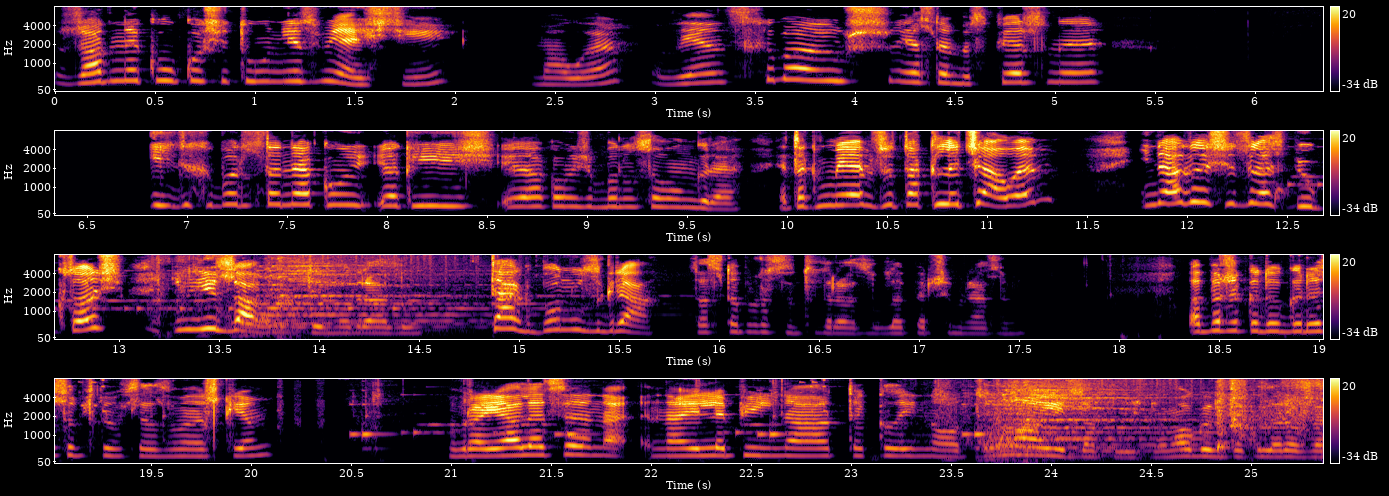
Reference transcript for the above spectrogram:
żadne kółko się tu nie zmieści. Małe. Więc chyba już jestem bezpieczny. I chyba dostanę jaką, jakiś, jakąś bonusową grę. Ja tak miałem, że tak leciałem i nagle się zrespił ktoś i mnie zabił tym od razu. Tak, bonus gra. Za 100% od razu, za pierwszym razem. Łapeczkę do gry, subskrypcja z dzwoneczkiem. Dobra, ja lecę na, najlepiej na te klejnoty. No i za późno. Mogłem to kolorową,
